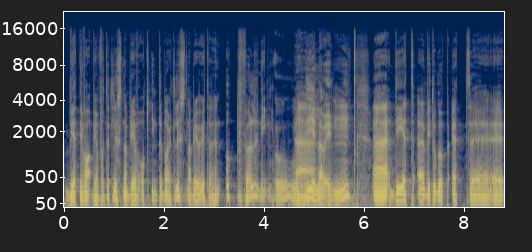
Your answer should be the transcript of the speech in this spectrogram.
Vet ni vad? Vi har fått ett lyssnarbrev och inte bara ett lyssnarbrev utan en uppföljning. Ooh. Det gillar vi. Mm. Eh, Det, eh, vi tog upp ett eh,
